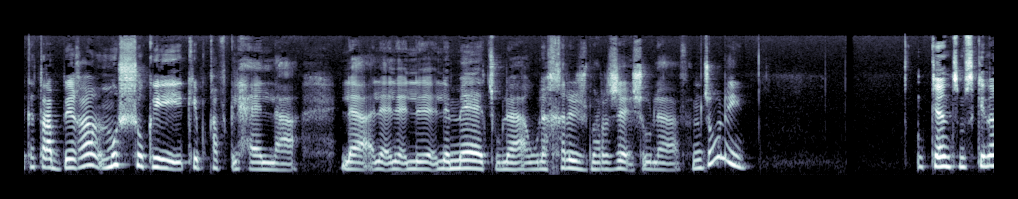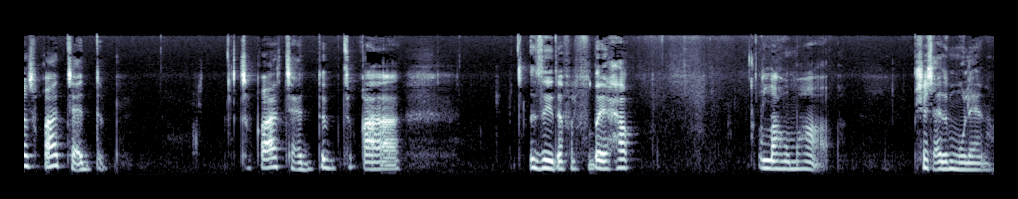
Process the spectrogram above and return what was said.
كتربي غا مشو كي كيبقى فيك الحال لا لا لا, لا, لا مات ولا ولا خرج ما رجعش ولا فهمتوني؟ كانت مسكينة تبقى تعذب تبقى تعذب تبقى زايدة في الفضيحة. اللهم مشات عند مولانا.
